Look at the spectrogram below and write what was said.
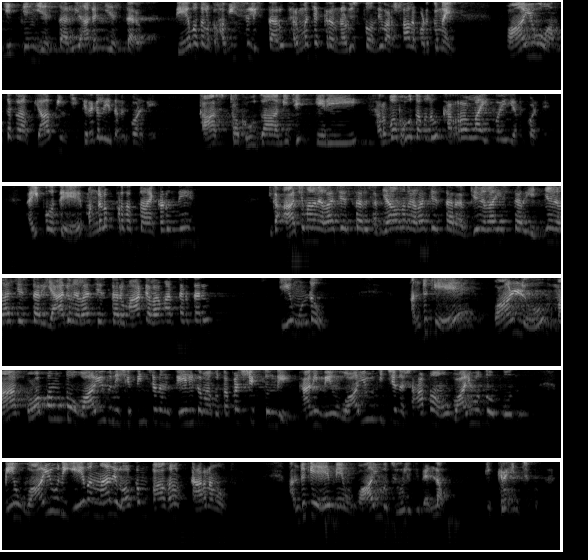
యజ్ఞం చేస్తారు యాగం చేస్తారు దేవతలకు హవిస్సులు ఇస్తారు ధర్మచక్రం నడుస్తోంది వర్షాలు పడుతున్నాయి. వాయువు అంతటా వ్యాపించి తిరగలేదనుకోండి కాష్టభూతాన్ని జిజ్ఞిరి సర్వభూతములు కర్రల్లా అయిపోయాయి అనుకోండి. అయిపోతే మంగళప్రదత్వం ఎక్కడుంది? ఇక ఆచమనం ఎలా చేస్తారు? సంధ్యావందనం ఎలా చేస్తారు? అర్ఘ్యం ఎలా ఇస్తారు? యజ్ఞం ఎలా చేస్తారు? యాగం ఎలా చేస్తారు? మాట ఎలా మాట్లాడతారు? ఏముండవు అందుకే వాళ్ళు మా కోపంతో వాయువుని శపించడం తేలిక మాకు తపశ్శక్తి ఉంది. కానీ మేము వాయువుకి ఇచ్చిన శాపం వాయువుతో పోదు. మేము వాయువుని ఏమన్నాది లోకం బాధ కారణమవుతుంది. అందుకే మేము వాయువు జోలికి వెళ్ళాం. నిగ్రహించుకున్నారు.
